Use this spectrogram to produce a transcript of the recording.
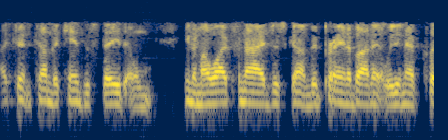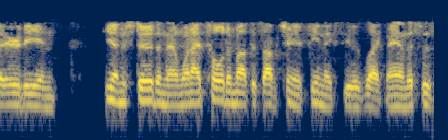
I couldn't come to Kansas State, and you know my wife and I had just kind of been praying about it. We didn't have clarity, and he understood. And then when I told him about this opportunity in Phoenix, he was like, "Man, this is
